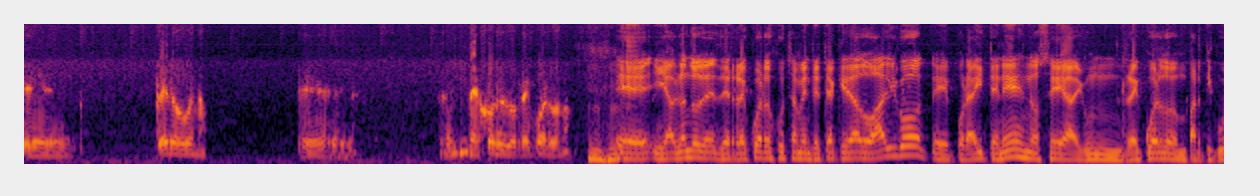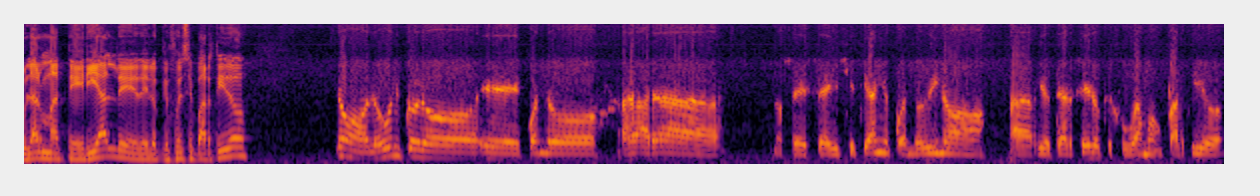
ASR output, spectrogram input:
eh, pero bueno, eh, mejor de los recuerdos, ¿no? Eh, y hablando de, de recuerdos justamente, ¿te ha quedado algo? Eh, ¿Por ahí tenés, no sé, algún recuerdo en particular material de, de lo que fue ese partido? No, lo único, lo, eh, cuando hará, no sé, 6, 7 años, cuando vino a Río Tercero, que jugamos un partido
